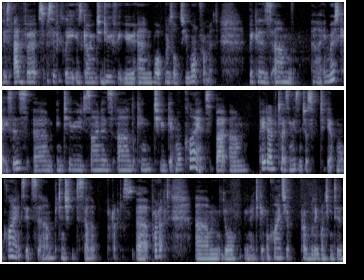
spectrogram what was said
this advert specifically is going to do for you and what results you want from it. Because um, uh, in most cases, um, interior designers are looking to get more clients, but um, paid advertising isn't just to get more clients, it's um, potentially to sell a product. Uh, product. Um, you're, you know, to get more clients, you're probably wanting to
